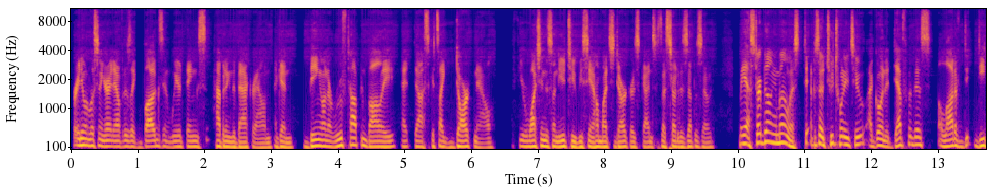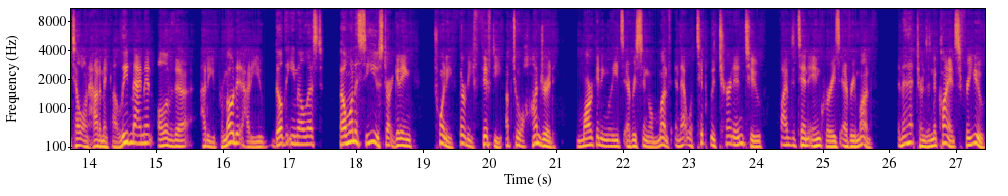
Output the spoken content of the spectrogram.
for anyone listening right now if there's like bugs and weird things happening in the background. Again, being on a rooftop in Bali at dusk, it's like dark now. If you're watching this on YouTube, you see how much darker it's gotten since I started this episode. But yeah, start building a mailing list. Episode 222, I go into depth with this, a lot of d- detail on how to make a lead magnet, all of the how do you promote it, how do you build the email list. But I want to see you start getting 20, 30, 50, up to 100 marketing leads every single month. And that will typically turn into five to 10 inquiries every month. And then that turns into clients for you,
